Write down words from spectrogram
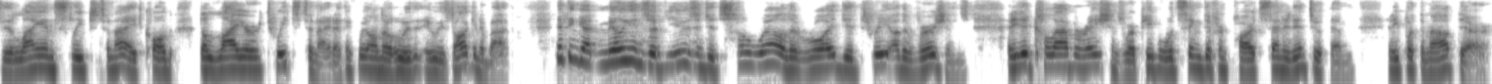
The Lion Sleeps Tonight called The Liar Tweets Tonight. I think we all know who, who he's talking about. That thing got millions of views and did so well that Roy did three other versions. And he did collaborations where people would sing different parts, send it into him, and he put them out there.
